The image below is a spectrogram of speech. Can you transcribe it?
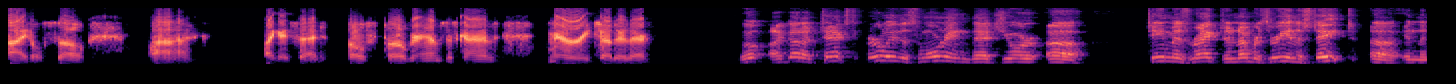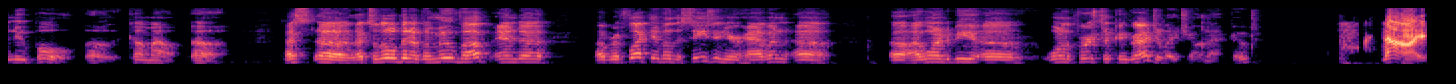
title. So, uh, like I said, both programs just kind of mirror each other there. Well, I got a text early this morning that your uh, team is ranked number three in the state uh, in the new poll uh, that come out. Uh, that's uh, that's a little bit of a move up and uh, reflective of the season you're having. Uh, I wanted to be one of the first to congratulate you on that, Coach. No, it,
